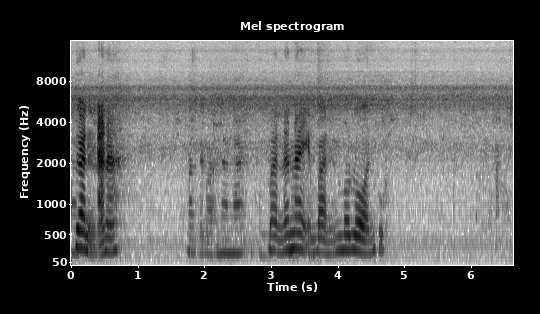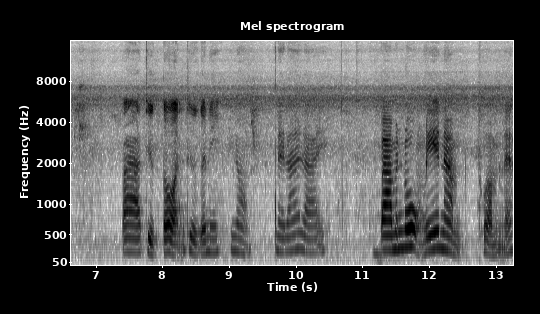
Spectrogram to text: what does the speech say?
เพื่อนอะนะมาแต่บ้านนั่นนะบ้านนั่นไหนบ้านบ่ร้อนพูปลาถือตอนถือกันนี่พี่น้องได้หลายหลายปลามันโล่งเด้น้ำถ่วมแล้ว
